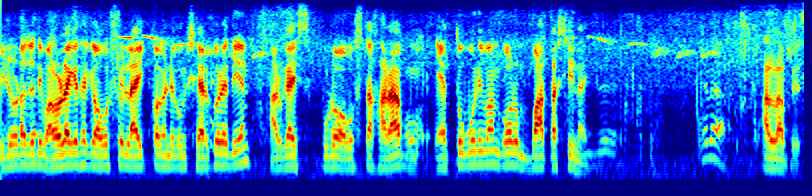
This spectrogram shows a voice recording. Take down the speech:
ভিডিওটা যদি ভালো লাগে থাকে অবশ্যই লাইক কমেন্ট এবং শেয়ার করে দিন আর গাইস পুরো অবস্থা খারাপ। এত পরিমাণ গরম বাতাসই নাই। আল্লাহ হাফেজ।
